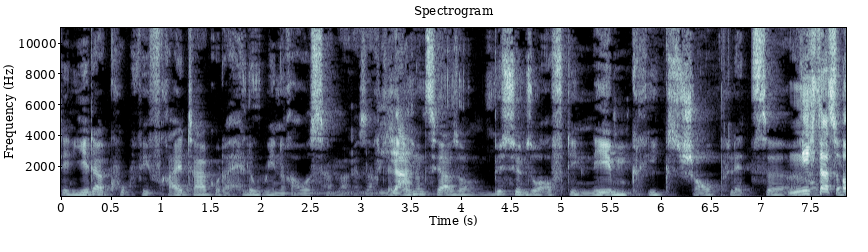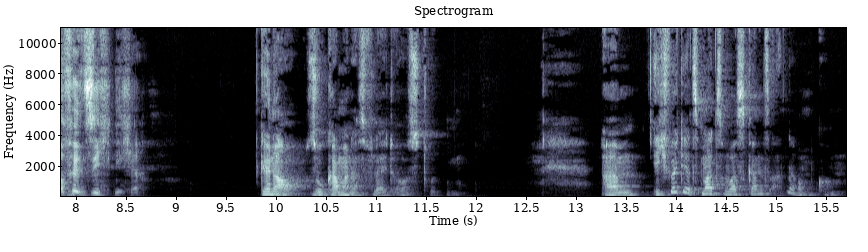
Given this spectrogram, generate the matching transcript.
den jeder guckt, wie Freitag oder Halloween raus, haben wir gesagt. Wir Ja. uns ja so ein bisschen so auf die Nebenkriegsschauplätze. also Nicht das Offensichtliche. Genau, so kann man das vielleicht ausdrücken. Ähm, ich würde jetzt mal zu was ganz anderem kommen.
